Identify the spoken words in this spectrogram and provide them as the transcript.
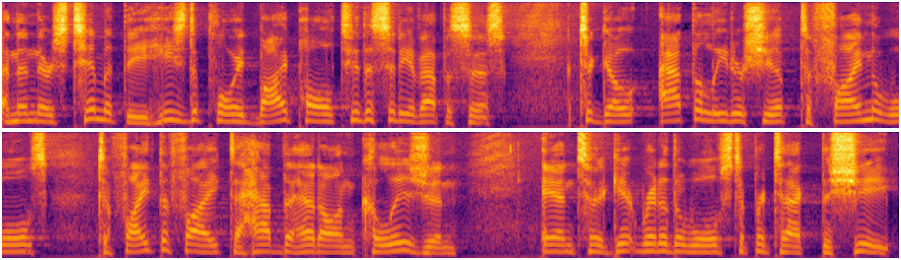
And then there's Timothy. He's deployed by Paul to the city of Ephesus to go at the leadership, to find the wolves, to fight the fight, to have the head on collision, and to get rid of the wolves to protect the sheep.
